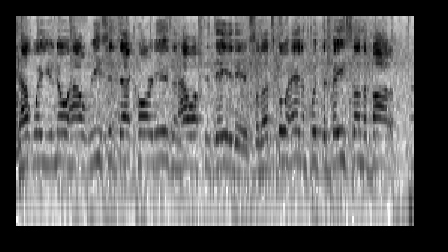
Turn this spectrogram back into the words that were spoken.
That way you know how recent that card is and how up to date it is. So let's go ahead and put the base on the bottom.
